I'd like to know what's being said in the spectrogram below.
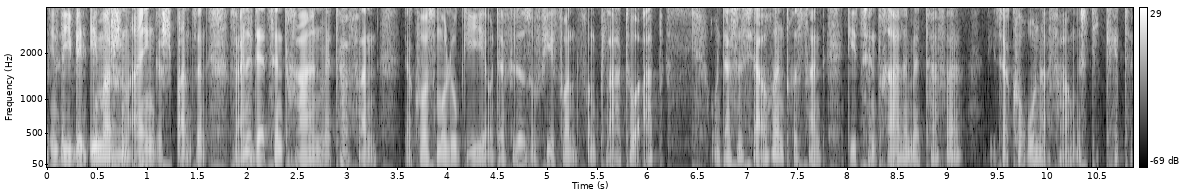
in die wir immer schon eingespannt sind. Das ist eine der zentralen Metaphern der Kosmologie und der Philosophie von, von Plato ab. Und das ist ja auch interessant. Die zentrale Metapher dieser Corona-Erfahrung ist die Kette.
